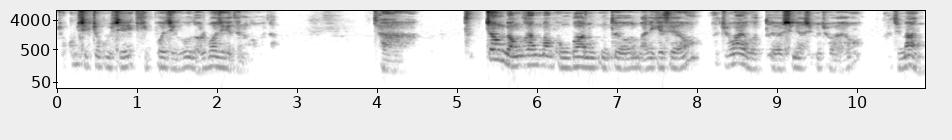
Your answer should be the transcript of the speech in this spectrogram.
조금씩 조금씩 깊어지고 넓어지게 되는 겁니다. 자, 특정 명상만 공부하는 분들 많이 계세요. 좋아요. 그것도 열심히 하시면 좋아요. 하지만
